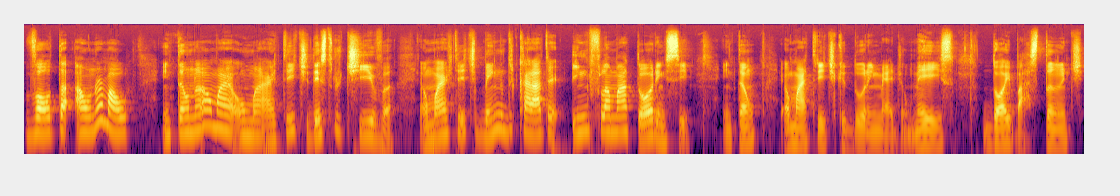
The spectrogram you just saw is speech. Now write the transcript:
volta ao normal. Então não é uma, uma artrite destrutiva, é uma artrite bem de caráter inflamatório em si. Então é uma artrite que dura em média um mês, dói bastante,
